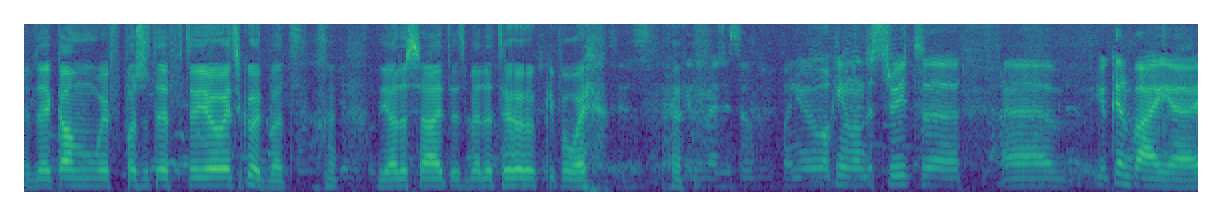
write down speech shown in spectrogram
If they come with positive to you, it's good, but the other side is better to keep away. I can imagine. So when you're walking on the street, uh, uh, you can buy, uh,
